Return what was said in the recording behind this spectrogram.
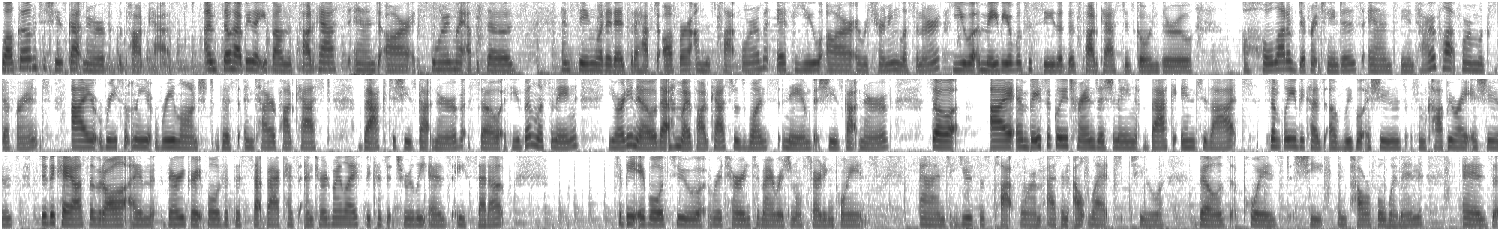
Welcome to She's Got Nerve, the podcast. I'm so happy that you found this podcast and are exploring my episodes and seeing what it is that I have to offer on this platform. If you are a returning listener, you may be able to see that this podcast is going through a whole lot of different changes and the entire platform looks different. I recently relaunched this entire podcast back to She's Got Nerve. So if you've been listening, you already know that my podcast was once named She's Got Nerve. So I am basically transitioning back into that simply because of legal issues, some copyright issues. Through the chaos of it all, I'm very grateful that this setback has entered my life because it truly is a setup to be able to return to my original starting point and use this platform as an outlet to build poised, chic, and powerful women is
